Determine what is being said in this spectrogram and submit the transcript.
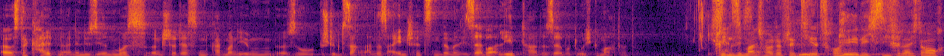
aus der Kalten analysieren muss. Und stattdessen kann man eben äh, so bestimmte Sachen anders einschätzen, wenn man sie selber erlebt hat oder selber durchgemacht hat. Kriegen Sie manchmal reflektiert, Frau Henig, Sie vielleicht auch,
